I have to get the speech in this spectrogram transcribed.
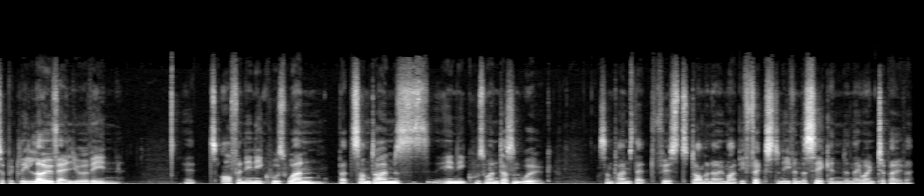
typically low value of n. It's often n equals 1, but sometimes n equals 1 doesn't work. Sometimes that first domino might be fixed and even the second, and they won't tip over.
